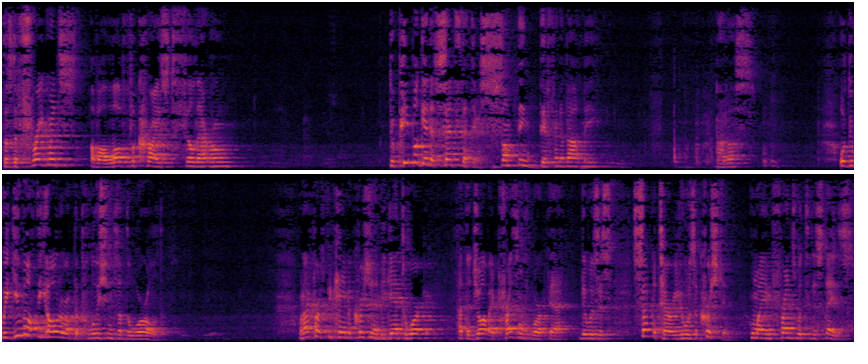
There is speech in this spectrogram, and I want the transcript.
does the fragrance of our love for Christ fill that room? Do people get a sense that there's something different about me? About us? Or do we give off the odor of the pollutions of the world? When I first became a Christian and began to work at the job I presently worked at, there was this secretary who was a Christian, whom I am friends with to this day. This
